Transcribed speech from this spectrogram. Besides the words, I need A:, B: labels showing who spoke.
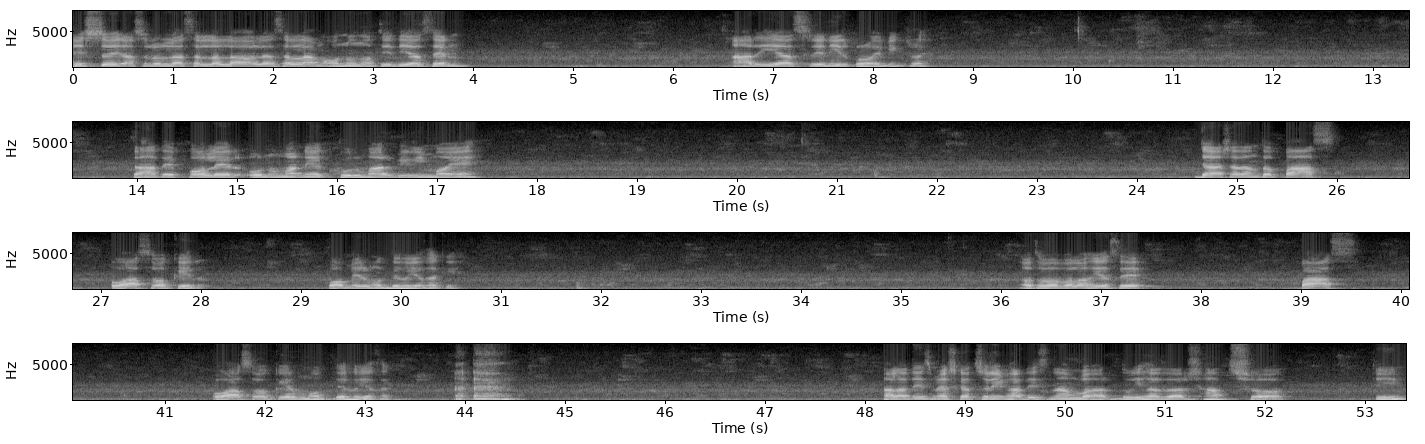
A: নিশ্চয়ই রাসুল্লাহ সাল্লাহ সাল্লাম অনুমতি দিয়েছেন আরিয়া শ্রেণির ক্রয় বিক্রয়। তাহাতে ফলের অনুমানে খুরমার বিনিময়ে যা সাধারণত পাঁচ ওয়াসকের কমের মধ্যে হইয়া থাকে। অথবা বলা হইয়াছে, পাঁচ ওয়াসকের মধ্যে হইয়া থাকে। আল হাদিস মেশকাত শরীফ হাদিস নাম্বার দুই হাজার সাতশো তিন।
